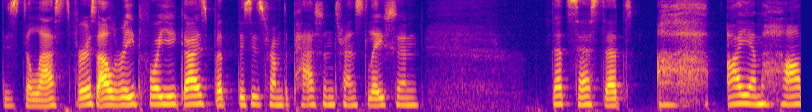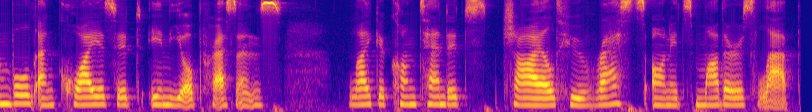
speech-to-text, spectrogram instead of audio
this is the last verse I'll read for you guys but this is from the Passion translation that says that ah, I am humbled and quieted in your presence like a contented child who rests on its mother's lap.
